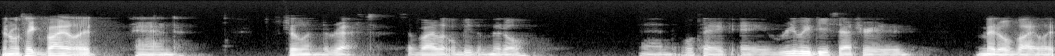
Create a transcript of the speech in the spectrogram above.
Then we'll take violet and fill in the rest. So violet will be the middle, and we'll take a really desaturated middle violet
